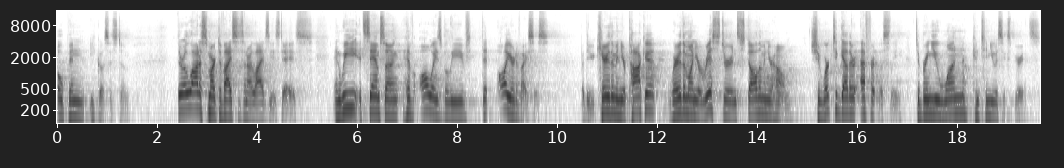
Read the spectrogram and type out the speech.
open ecosystem. There are a lot of smart devices in our lives these days, and we at Samsung have always believed that all your devices, whether you carry them in your pocket, wear them on your wrist, or install them in your home, should work together effortlessly to bring you one continuous experience.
